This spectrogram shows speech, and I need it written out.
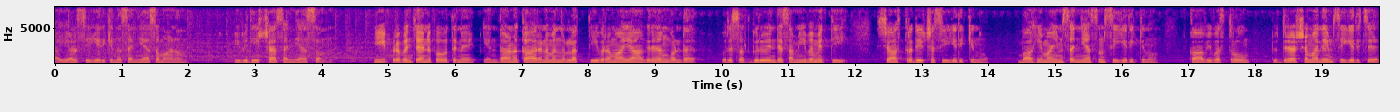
അയാൾ സ്വീകരിക്കുന്ന സന്യാസമാണ് വിവിധീക്ഷ സന്യാസം. ഈ പ്രപഞ്ചാനുഭവത്തിന് എന്താണ് കാരണമെന്നുള്ള തീവ്രമായ ആഗ്രഹം കൊണ്ട് ഒരു സദ്ഗുരുവിന്റെ സമീപമെത്തി ശാസ്ത്രദീക്ഷ സ്വീകരിക്കുന്നു. ബാഹ്യമായും സന്യാസം സ്വീകരിക്കുന്നു. കാവ്യവസ്ത്രവും രുദ്രാക്ഷമാലയും സ്വീകരിച്ച്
